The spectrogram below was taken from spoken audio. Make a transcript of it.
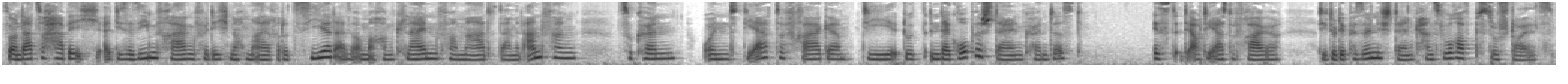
So, und dazu habe ich äh, diese sieben Fragen für dich nochmal reduziert, also um auch im kleinen Format damit anfangen zu können. Und die erste Frage, die du in der Gruppe stellen könntest, ist auch die erste Frage, die du dir persönlich stellen kannst. Worauf bist du stolz?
